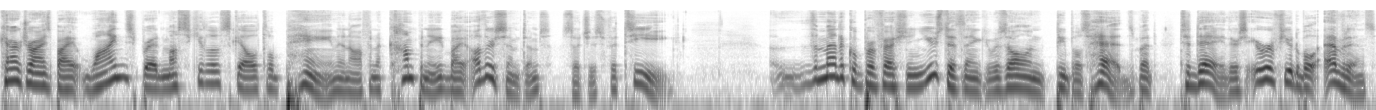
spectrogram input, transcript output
Characterized by widespread musculoskeletal pain and often accompanied by other symptoms, such as fatigue. The medical profession used to think it was all in people's heads, but today there's irrefutable evidence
